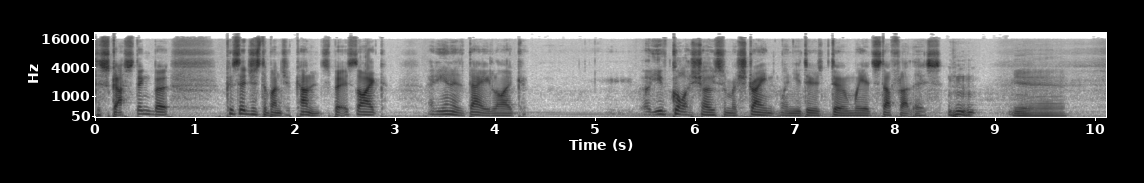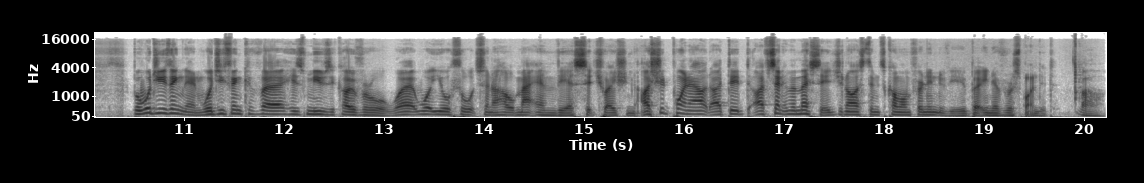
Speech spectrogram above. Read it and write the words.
disgusting, but because they're just a bunch of cunts. But it's like, at the end of the day, like, you've got to show some restraint when you're do, doing weird stuff like this. Yeah. But what do you think then? What do you think of uh, his music overall? What, what are your thoughts on the whole Matt MVS situation? I should point out, I did. I've sent him a message and asked him to come on for an interview, but he never responded. Oh,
